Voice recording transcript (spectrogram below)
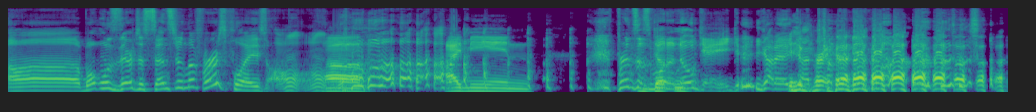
uh, what was there to censor in the first place? Oh, Uh, I mean, Princess don't- Mononoke. You gotta, you gotta cut that name out.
